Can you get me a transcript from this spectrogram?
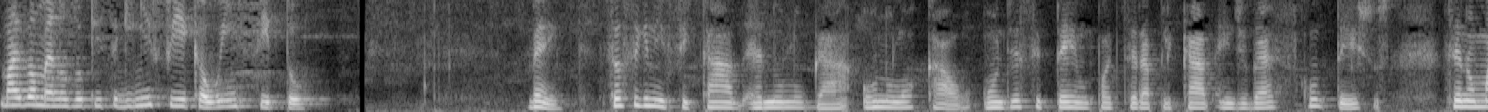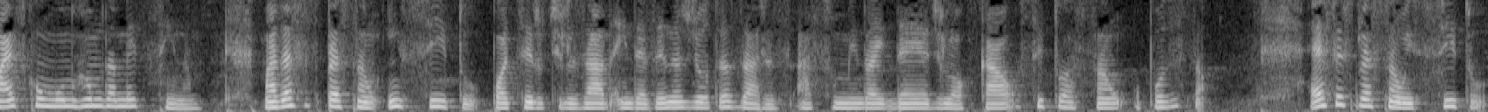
mais ou menos o que significa o in situ. Bem, seu significado é no lugar ou no local, onde esse termo pode ser aplicado em diversos contextos, sendo mais comum no ramo da medicina. Mas essa expressão in situ pode ser utilizada em dezenas de outras áreas, assumindo a ideia de local, situação ou posição. Essa expressão in situ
